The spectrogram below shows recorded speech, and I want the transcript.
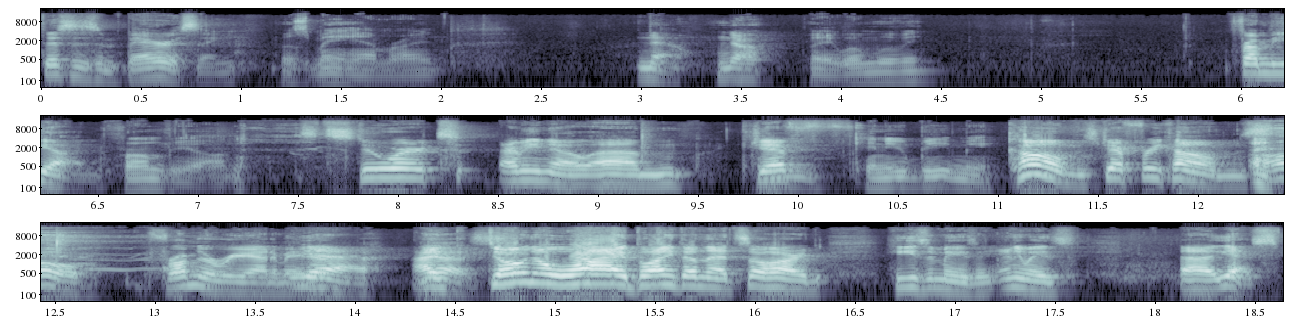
this is embarrassing. It was Mayhem, right? No, No. Wait, what movie? from beyond. From Beyond. Stewart. I mean, no. Um, Jeff Can you beat me? Combs. Jeffrey Combs. Oh, from the Reanimator. Yeah, Yes. I don't know why I blanked on that so hard. He's amazing. Anyways, uh, yes.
